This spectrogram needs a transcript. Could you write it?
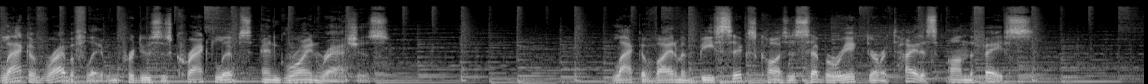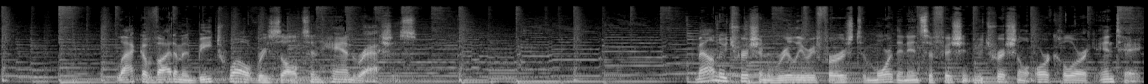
Lack of riboflavin produces cracked lips and groin rashes. Lack of vitamin B6 causes seborrheic dermatitis on the face lack of vitamin B12 results in hand rashes. Malnutrition really refers to more than insufficient nutritional or caloric intake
